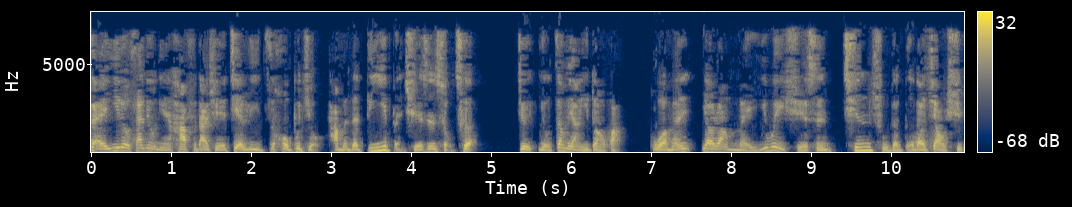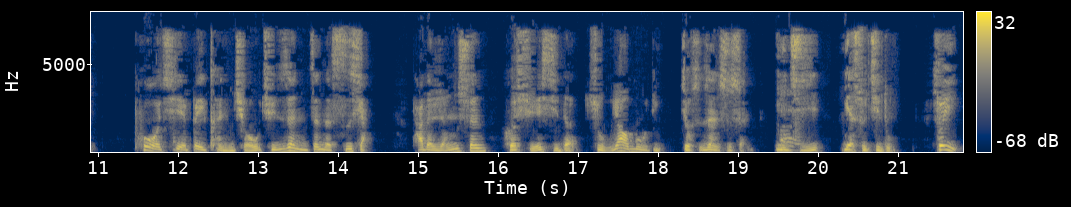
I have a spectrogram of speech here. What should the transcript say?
在一六三六年哈佛大学建立之后不久，他们的第一本学生手册就有这么样一段话。我们要让每一位学生清楚的得到教训，迫切被恳求去认真的思想，他的人生和学习的主要目的就是认识神以及耶稣基督。所以，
